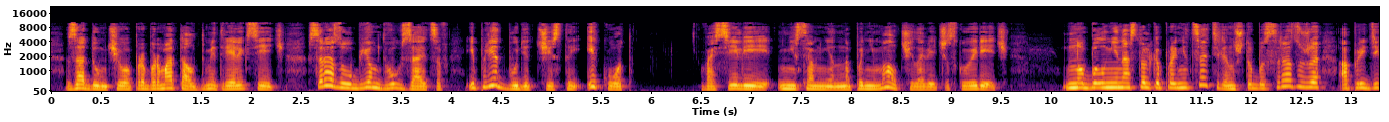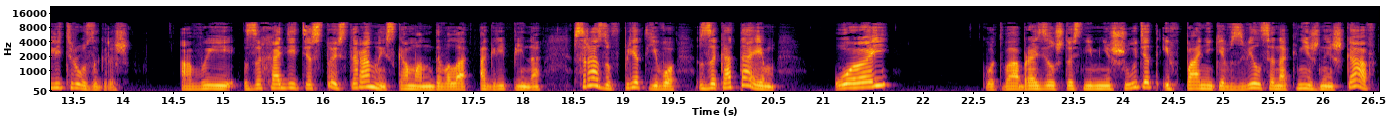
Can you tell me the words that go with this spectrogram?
— задумчиво пробормотал Дмитрий Алексеевич. «Сразу убьем двух зайцев, и плед будет чистый, и кот». Василий, несомненно, понимал человеческую речь, но был не настолько проницателен, чтобы сразу же определить розыгрыш. «А вы заходите с той стороны», — скомандовала Агриппина. «Сразу в плед его закатаем». «Ой!» Кот вообразил, что с ним не шутят, и в панике взвился на книжный шкаф,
